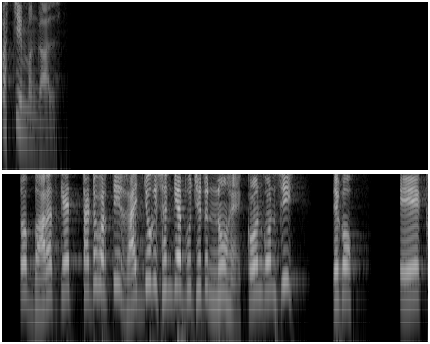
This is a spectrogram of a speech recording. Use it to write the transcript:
पश्चिम बंगाल। तो भारत के तटवर्ती राज्यों की संख्या पूछे तो नौ है। कौन कौन सी? देखो, एक,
